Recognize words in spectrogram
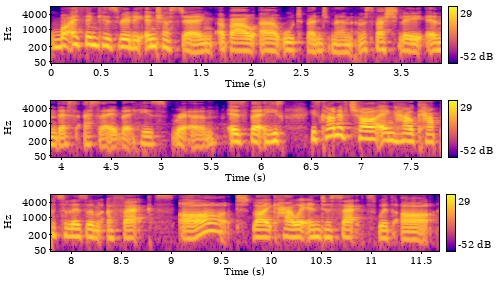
what I think is really interesting about uh, Walter Benjamin, and especially in this essay that he's written, is that he's he's kind of charting how capitalism affects art, like how it intersects with art,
